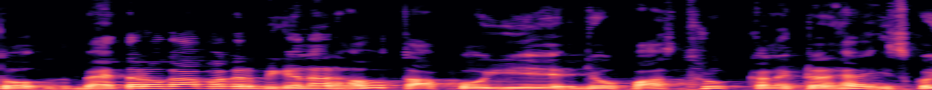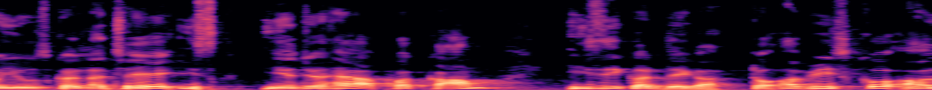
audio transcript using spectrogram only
तो बेहतर होगा आप अगर बिगिनर हो तो आपको ये जो पास थ्रू कनेक्टर है, इसको यूज़ करना चाहिए। इस, ये जो है आपका काम ईजी कर देगा। तो अभी इसको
